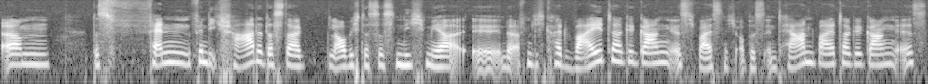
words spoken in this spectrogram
Ähm, das finde ich schade, dass da, glaube ich, dass das nicht mehr äh, in der Öffentlichkeit weitergegangen ist. Ich weiß nicht, ob es intern weitergegangen ist.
